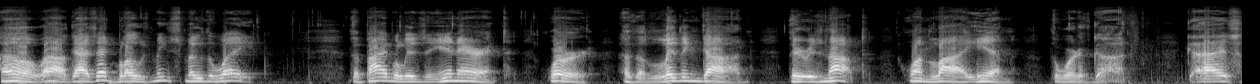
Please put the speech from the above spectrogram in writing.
Oh wow, guys, that blows me smooth away. The Bible is the inerrant word of the living God. There is not one lie in the Word of God. Guys,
